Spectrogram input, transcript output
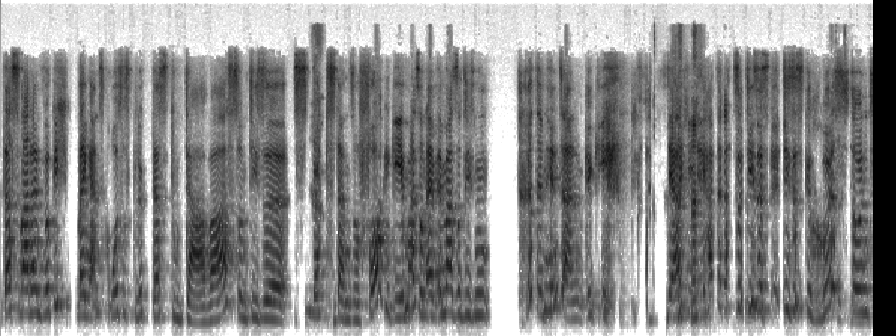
das war dann wirklich mein ganz großes Glück, dass du da warst und diese Steps dann so vorgegeben hast und einem immer so diesen Tritt in den Hintern gegeben hast. Ja, ich hatte dann so dieses, dieses Gerüst und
